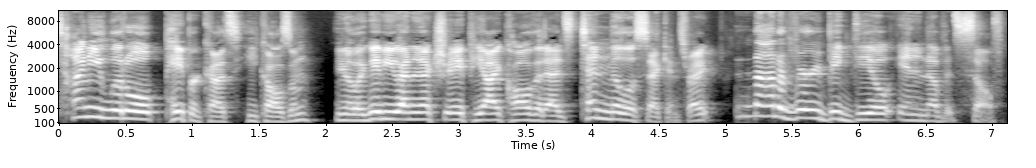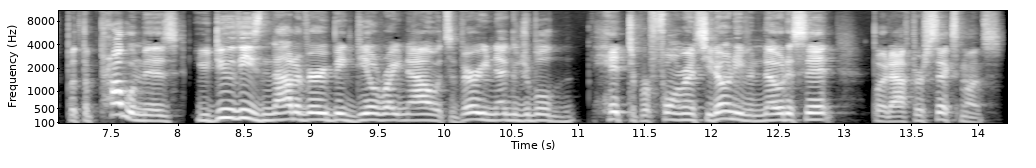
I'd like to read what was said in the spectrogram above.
tiny little paper cuts, he calls them. You know, like maybe you add an extra API call that adds 10 milliseconds, right? Not a very big deal in and of itself. But the problem is you do these not a very big deal right now. It's a very negligible hit to performance. You don't even notice it. But after six months,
